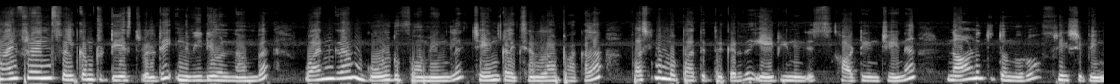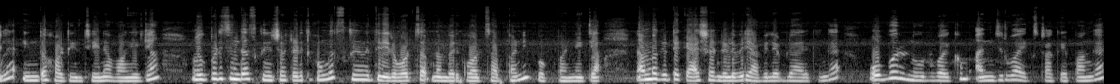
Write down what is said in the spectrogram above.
Hi friends welcome to DS jewellery இந்த வீடியோவில் நம்ம ஒன் கிராம் கோல்டு ஃபார்மிங்கில் செயின் கலெக்ஷன்லாம் பார்க்கலாம். ஃபர்ஸ்ட் நம்ம பார்த்துட்டு இருக்கிறது எயிட்டீன் இன்ச்சஸ் ஹாட்டின் செயினை நானூற்றி தொண்ணூறுரூவா ஃப்ரீ ஷிப்பிங்கில் இந்த ஹாட்டின் செயினை வாங்கிக்கலாம். உங்களுக்கு பிடிச்சிருந்தா ஸ்க்ரீன்ஷாட் எடுத்துக்கோங்க. ஸ்க்ரீனில் தெரியுற வாட்ஸ்அப் நம்பருக்கு வாட்ஸ்அப் பண்ணி புக் பண்ணிக்கலாம். நம்மக்கிட்ட கேஷ் ஆன் டெலிவரி அவைலபிளாக இருக்குங்க. ஒவ்வொரு நூறுரூவாய்க்கும் அஞ்சு ரூபா எக்ஸ்ட்ரா கேட்பாங்க.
